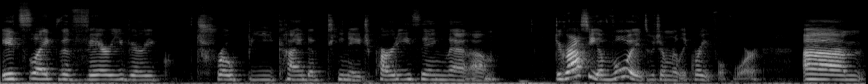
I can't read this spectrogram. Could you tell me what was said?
It's like the very very tropey kind of teenage party thing that um Degrassi avoids, which I'm really grateful for. Um,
